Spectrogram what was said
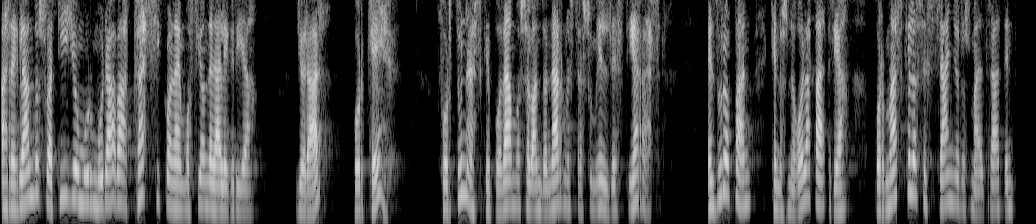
arreglando su atillo murmuraba casi con la emoción de la alegría. ¿Llorar? ¿Por qué? fortunas que podamos abandonar nuestras humildes tierras. El duro pan que nos negó la patria, por más que los extraños nos maltraten,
